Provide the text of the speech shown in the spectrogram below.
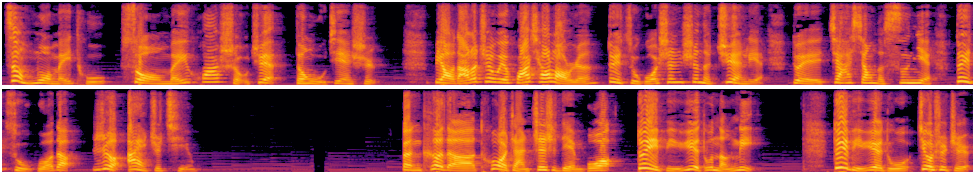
赠墨梅图、送梅花手绢等五件事，表达了这位华侨老人对祖国深深的眷恋、对家乡的思念、对祖国的热爱之情。本课的拓展知识点播：对比阅读能力。对比阅读就是指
